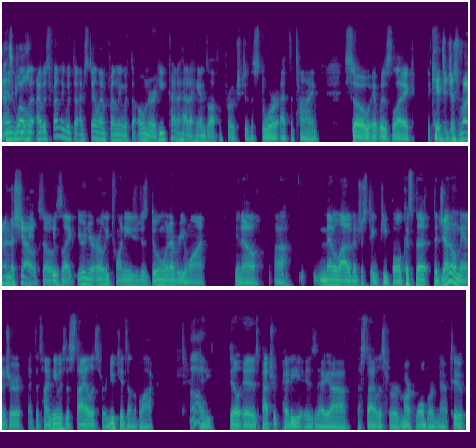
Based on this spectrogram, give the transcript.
That's and cool. well, the, I was friendly with the. I'm still am friendly with the owner. He kind of had a hands-off approach to the store at the time, so it was like the kids are just running the show. So it was like you're in your early 20s, you're just doing whatever you want. You know, uh, met a lot of interesting people because the the general manager at the time he was the stylist for New Kids on the Block, oh, and he still is. Patrick Petty is a uh, a stylist for Mark Wahlberg now too,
